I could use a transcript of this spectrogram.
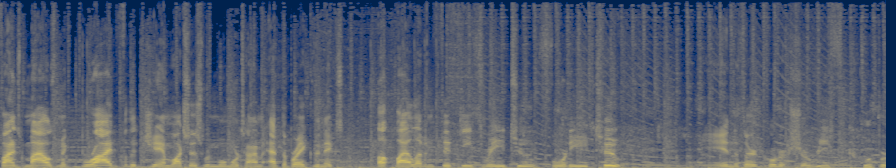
finds Miles McBride for the jam. Watch this one one more time. At the break, the Knicks up by 11, 53 to 42. In the third quarter, Sharife Cooper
